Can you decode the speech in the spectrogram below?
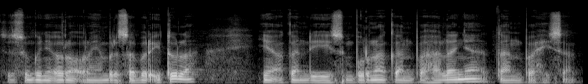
Sesungguhnya orang-orang yang bersabar itulah yang akan disempurnakan pahalanya tanpa hisab.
